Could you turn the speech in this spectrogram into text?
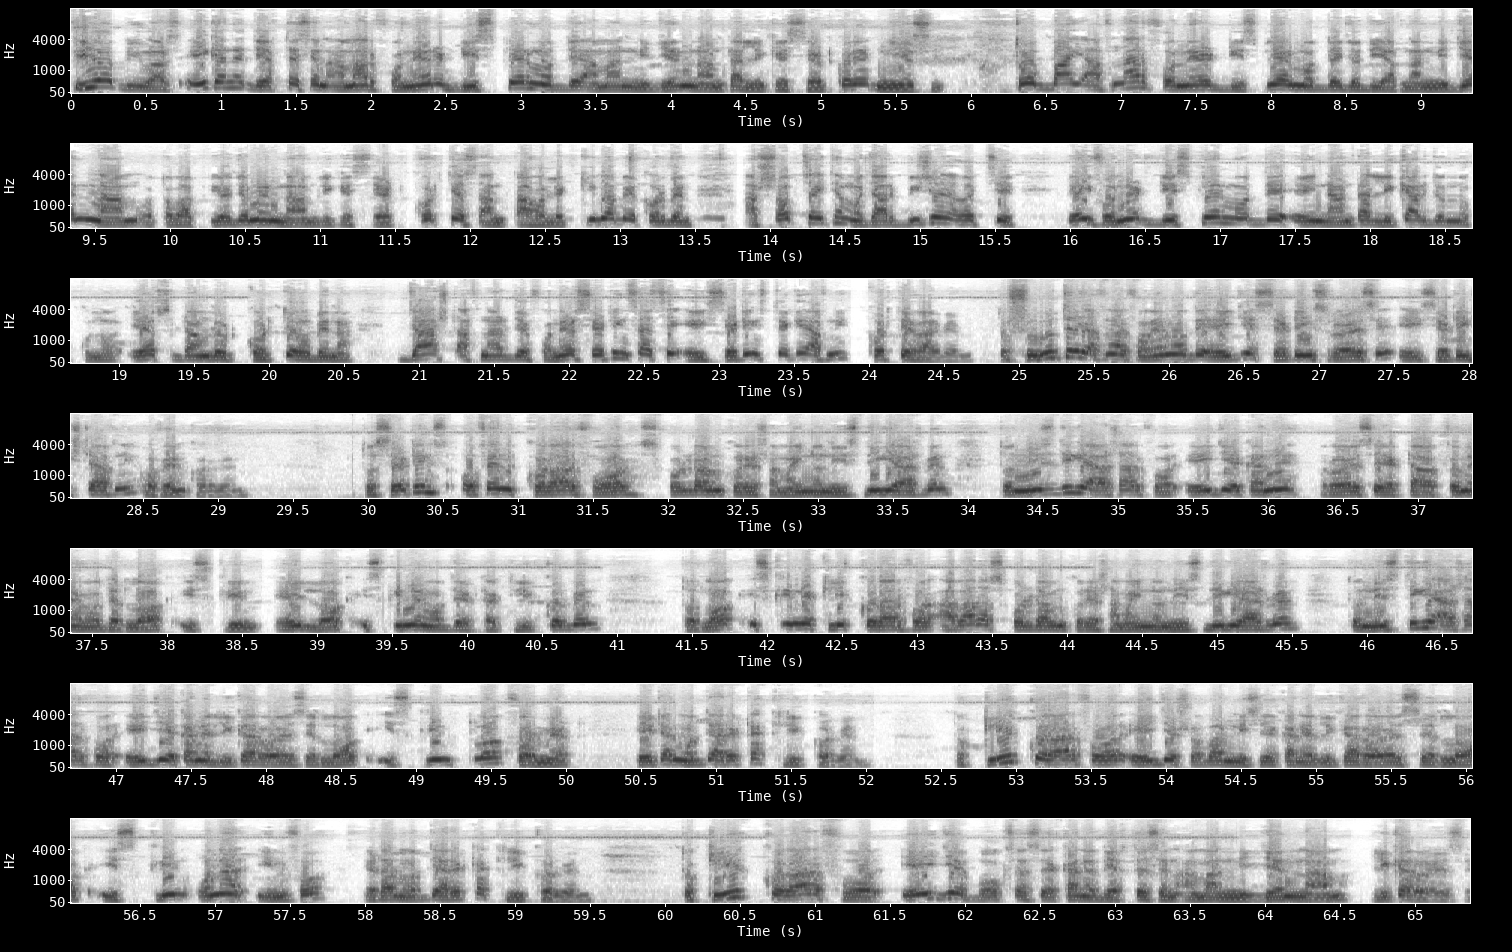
প্রিয় ভিউয়ার্স এইখানে দেখতেছেন আমার ফোনের ডিসপ্লের মধ্যে আমার নিজের নামটা লিখে সেট করে নিয়েছি। তো ভাই, আপনার ফোনের ডিসপ্লের মধ্যে যদি আপনার নিজের নাম অথবা প্রিয়জনের নাম লিখে সেট করতে চান, তাহলে কীভাবে করবেন? আর সবচাইতে মজার বিষয় হচ্ছে, এই ফোনের ডিসপ্লের মধ্যে এই নামটা লেখার জন্য কোনো অ্যাপস ডাউনলোড করতে হবে না। জাস্ট আপনার যে ফোনের সেটিংস আছে, এই সেটিংস থেকে আপনি করতে পারবেন। তো শুরুতেই আপনার ফোনের মধ্যে এই যে সেটিংস রয়েছে, এই সেটিংসটা আপনি ওপেন করবেন। তো সেটিংস ওপেন করার পর স্কল ডাউন করে সামান্য নিচ দিকে আসবেন। তো নিচ দিকে আসার পর, এই যে এখানে রয়েছে একটা অপশনের মধ্যে লক স্ক্রিন এই লক স্ক্রিনের মধ্যে একটা ক্লিক করবেন। তো লক স্ক্রিনে ক্লিক করার পর আবারও স্কল ডাউন করে সামান্য নিচ দিকে আসবেন। তো নিচ দিকে আসার পর, এই যে এখানে লেখা রয়েছে লক স্ক্রিন ক্লক ফরম্যাট এইটার মধ্যে আরেকটা ক্লিক করবেন। তো ক্লিক করার পর, এই যে সবার নিচে এখানে লেখা রয়েছে লক স্ক্রিন ওনার ইনফো এটার মধ্যে আরেকটা ক্লিক করবেন। তো ক্লিক করার পর এই যে বক্স আছে, এখানে দেখতেছেন আমার নিজের নাম লেখা রয়েছে।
